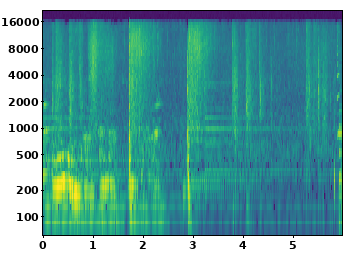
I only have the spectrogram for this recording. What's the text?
Not leaving until I find out who's there.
